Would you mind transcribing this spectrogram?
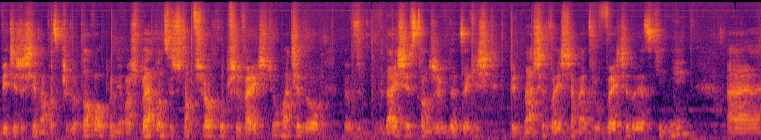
wiecie, że się na Was przygotował, ponieważ będąc już tam w środku przy wejściu, macie do, wydaje się stąd, że widać jakieś 15-20 metrów wejście do jaskini, e,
